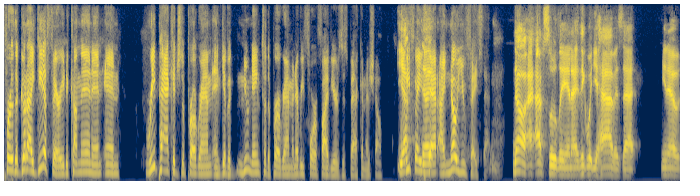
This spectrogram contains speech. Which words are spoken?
for the good idea fairy to come in and and repackage the program and give a new name to the program, and every four or five years it's back in the show. Yeah, we face that. I know you face that. No, absolutely, and I think what you have is that you know,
